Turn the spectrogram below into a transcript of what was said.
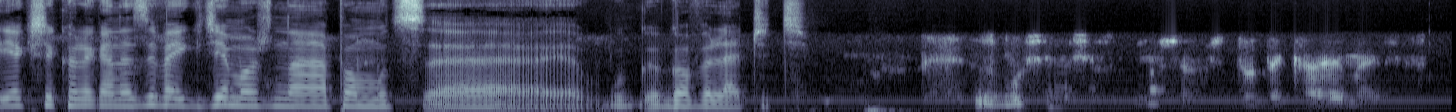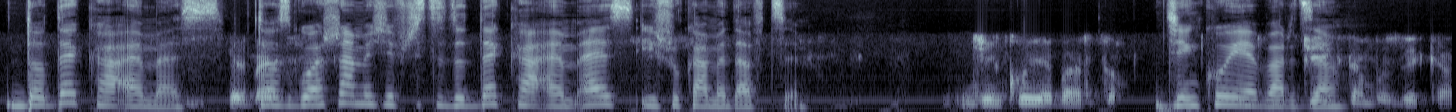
jak się kolega nazywa i gdzie można pomóc e, go wyleczyć. Musimy się zgłaszać do DKMS. Do DKMS. To zgłaszamy się wszyscy do DKMS i szukamy dawcy. Dziękuję bardzo. Dziękuję bardzo. Piękna muzyka.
